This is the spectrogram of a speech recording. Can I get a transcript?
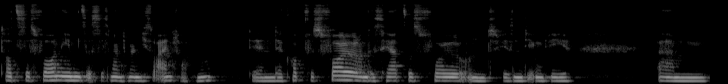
trotz des Vornehmens ist es manchmal nicht so einfach, ne? Denn der Kopf ist voll und das Herz ist voll und wir sind irgendwie ähm,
